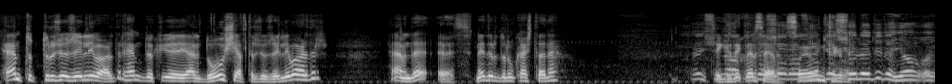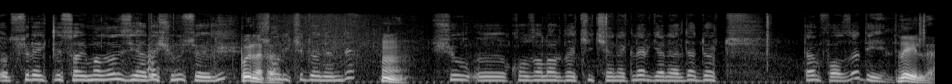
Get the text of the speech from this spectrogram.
Hem tutturucu özelliği vardır, hem dök yani doğuş yaptırıcı özelliği vardır. Hem de evet. Nedir durum kaç tane? E Çekirdekleri sayalım. Sayalım önce tekrar. söyledi de ya sürekli saymadan ziyade şunu söyleyeyim. Buyurun Son efendim. iki dönemde Hı. şu e, kozalardaki çenekler genelde dörtten fazla değildi. Değildi.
